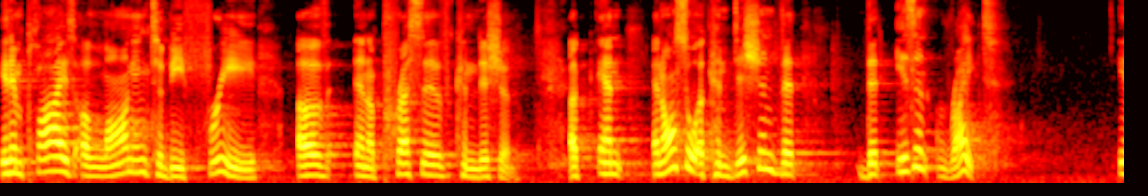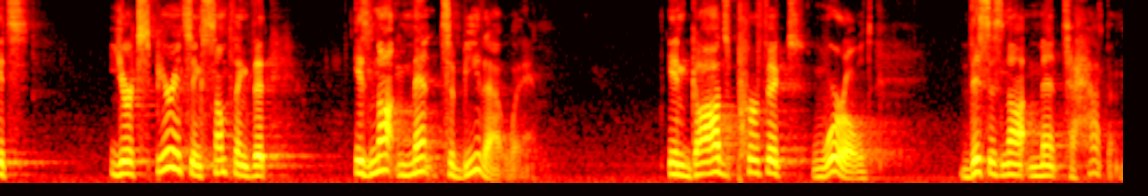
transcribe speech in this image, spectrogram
It implies a longing to be free of an oppressive condition, a, and, and also a condition that, that isn't right. It's, you're experiencing something that is not meant to be that way. In God's perfect world, this is not meant to happen.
